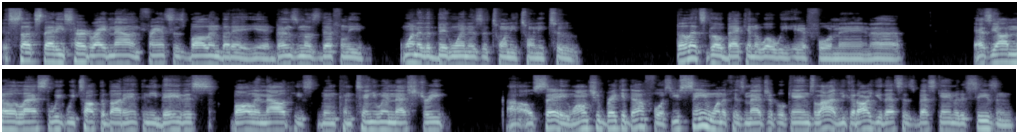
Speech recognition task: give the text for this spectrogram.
it sucks that he's hurt right now and France is balling, but hey, yeah, Benzema's definitely one of the big winners of 2022. But let's go back into what we here for, man. Uh, as y'all know, last week we talked about Anthony Davis balling out. He's been continuing that streak. Uh, Osei, why don't you break it down for us? You've seen one of his magical games live. You could argue that's his best game of the season.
